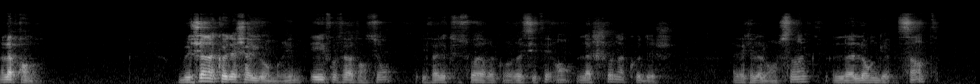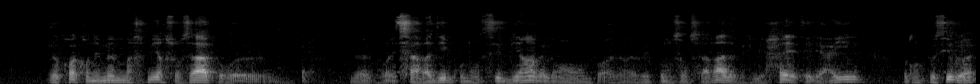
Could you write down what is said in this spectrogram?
la prendre. Et il faut faire attention, il fallait que ce soit récité en Lachon Kodesh, avec la langue sainte, la langue sainte. Je crois qu'on est même mahmir sur ça pour, euh, les saradim prononcer bien, avec, avec prononciation sarad, avec les chet et les haïn, autant que possible, ouais.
